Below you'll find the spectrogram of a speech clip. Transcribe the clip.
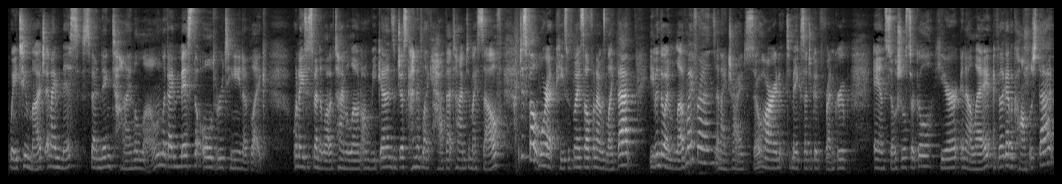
way too much and I miss spending time alone. Like I miss the old routine of like when I used to spend a lot of time alone on weekends and just kind of like have that time to myself. I just felt more at peace with myself when I was like that. Even though I love my friends and I tried so hard to make such a good friend group and social circle here in LA, I feel like I've accomplished that.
